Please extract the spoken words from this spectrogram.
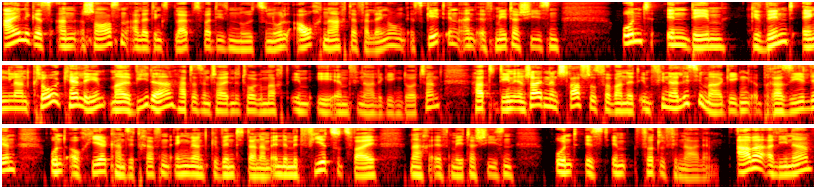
einiges an Chancen, allerdings bleibt zwar diesem 0 zu 0 auch nach der Verlängerung. Es geht in ein Elfmeterschießen und in dem gewinnt England. Chloe Kelly mal wieder hat das entscheidende Tor gemacht im EM-Finale gegen Deutschland, hat den entscheidenden Strafstoß verwandelt im Finalissima gegen Brasilien und auch hier kann sie treffen. England gewinnt dann am Ende mit 4 zu 2 nach Elfmeterschießen und ist im Viertelfinale. Aber Alina,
